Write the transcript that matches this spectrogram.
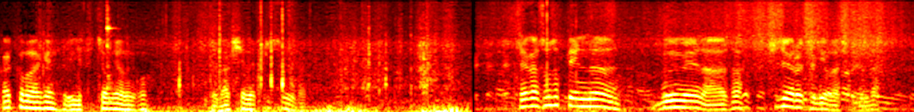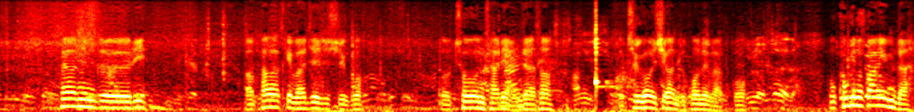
깔끔하게 여기 뒷정리하는 거 낚시는 필수입니다. 제가 소속돼 있는 모임에 나와서 취재를 즐겨봤습니다. 회원님들이 어, 반갑게 맞이해 주시고 또 좋은 자리에 앉아서 또 즐거운 시간도 보내봤고 뭐 고기는 꽝입니다.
